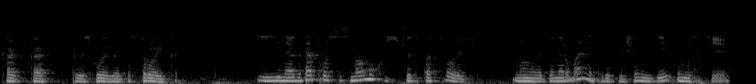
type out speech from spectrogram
как, как происходит эта стройка. И иногда просто самому хочется что-то построить. Ну, это нормально, переключение деятельности.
